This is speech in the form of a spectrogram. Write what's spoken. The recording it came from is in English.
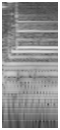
you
